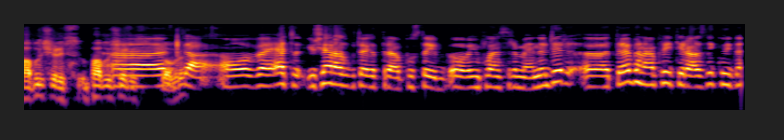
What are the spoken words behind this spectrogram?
Publisheri su, publisheri, A, dobro. Da, ove, eto, još jedan razlog čega treba postoji ovaj influencer manager. E, treba napraviti razliku, i da,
